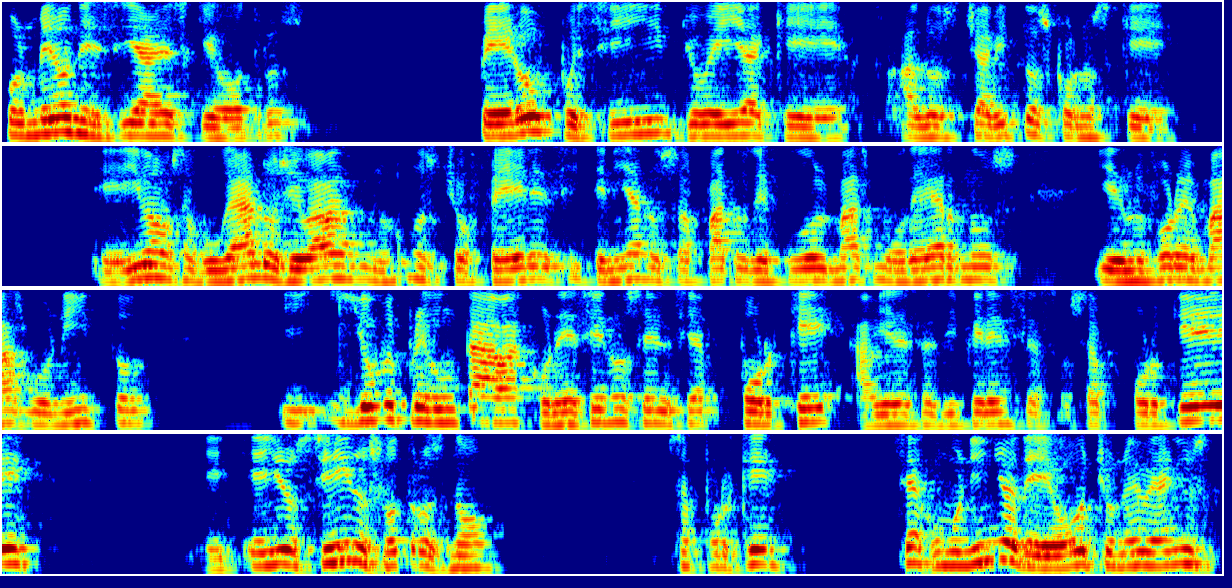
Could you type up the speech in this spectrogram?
con menos necesidades que otros, pero pues sí, yo veía que a los chavitos con los que eh, íbamos a jugar los llevaban unos choferes y tenían los zapatos de fútbol más modernos y el uniforme más bonito. Y, yo me preguntaba con esa inocencia por qué había esas diferencias, o sea, por qué eh, ellos sí, nosotros no. O sea, ¿por qué? O sea, como niño de 8 o 9 años,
